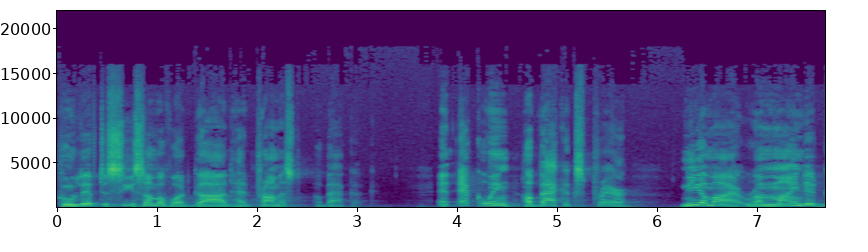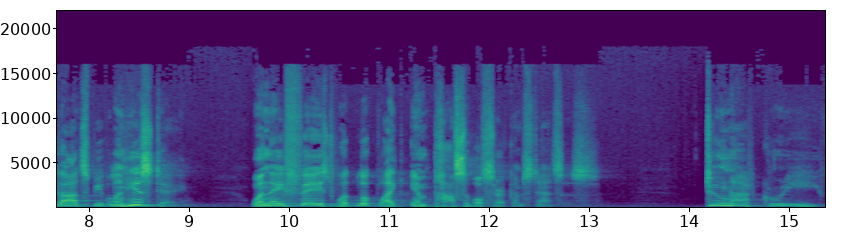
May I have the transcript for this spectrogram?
who lived to see some of what God had promised Habakkuk. And echoing Habakkuk's prayer, Nehemiah reminded God's people in his day when they faced what looked like impossible circumstances do not grieve,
